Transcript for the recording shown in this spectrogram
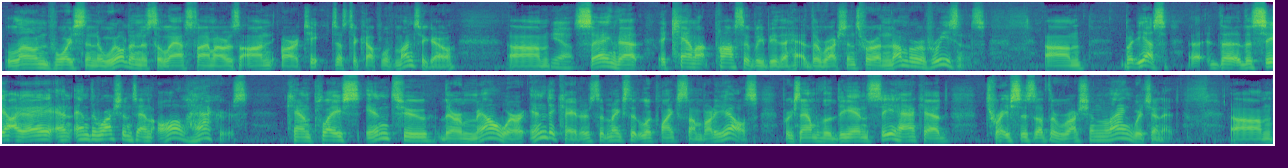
lone voice in the wilderness the last time I was on RT, just a couple of months ago, um, yeah. saying that it cannot possibly be the the Russians for a number of reasons. Um, but yes, uh, the, the CIA and, and the Russians and all hackers can place into their malware indicators that makes it look like somebody else. For example, the DNC hack had traces of the Russian language in it. Um,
